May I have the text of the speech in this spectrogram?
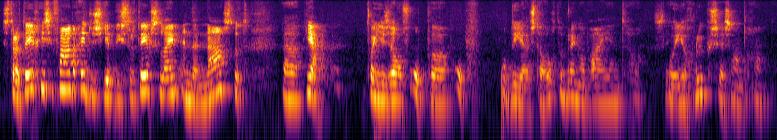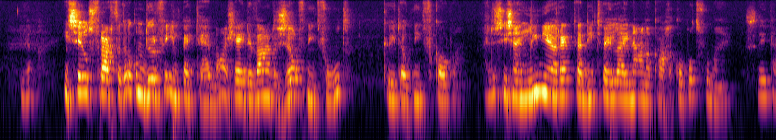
strategische vaardigheden. Dus je hebt die strategische lijn. En daarnaast het eh, ja, van jezelf op, eh, op, op de juiste hoogte brengen. Op high-end. Door je groeiproces aan te gaan. Ja. In sales vraagt het ook om durven impact te hebben. Als jij de waarde zelf niet voelt, kun je het ook niet verkopen. En dus die zijn linea recta, die twee lijnen aan elkaar gekoppeld voor mij. Zeker.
